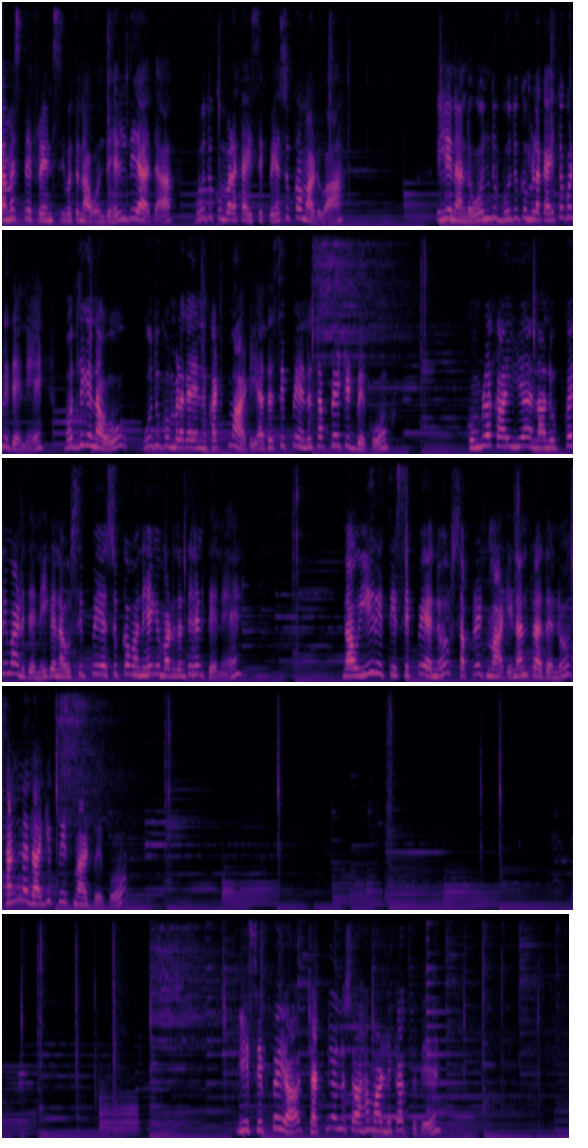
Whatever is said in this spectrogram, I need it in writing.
ನಮಸ್ತೆ ಫ್ರೆಂಡ್ಸ್, ಇವತ್ತು ನಾವು ಒಂದು ಹೆಲ್ದಿಯಾದ ಬೂದು ಕುಂಬಳಕಾಯಿ ಸಿಪ್ಪೆಯ ಸುಕ್ಕ ಮಾಡುವ. ಇಲ್ಲಿ ನಾನು ಒಂದು ಬೂದು ಕುಂಬಳಕಾಯಿ ತಗೊಂಡಿದ್ದೇನೆ. ಮೊದಲಿಗೆ ನಾವು ಬೂದು ಕುಂಬಳಕಾಯಿಯನ್ನು ಕಟ್ ಮಾಡಿ ಅದರ ಸಿಪ್ಪೆಯನ್ನು ಸಪ್ರೇಟ್ ಇಡಬೇಕು. ಕುಂಬಳಕಾಯಿಯ ನಾನು ಉಪ್ಕರಿ ಮಾಡಿದ್ದೇನೆ. ಈಗ ನಾವು ಸಿಪ್ಪೆಯ ಸುಕ್ಕವನ್ನು ಹೇಗೆ ಮಾಡೋದಂತ ಹೇಳ್ತೇನೆ. ನಾವು ಈ ರೀತಿ ಸಿಪ್ಪೆಯನ್ನು ಸಪ್ರೇಟ್ ಮಾಡಿ ನಂತರ ಅದನ್ನು ಸಣ್ಣದಾಗಿ ಪೀಸ್ ಮಾಡಬೇಕು. ಈ ಸಿಪ್ಪೆಯ ಚಟ್ನಿಯನ್ನು ಸಹ ಮಾಡಲಿಕ್ಕಾಗ್ತದೆ.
